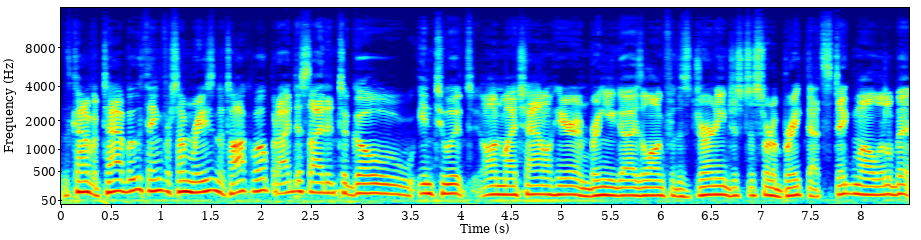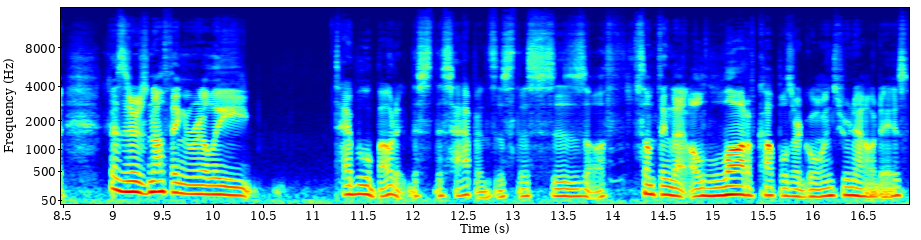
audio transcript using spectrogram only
It's kind of a taboo thing for some reason to talk about, but I decided to go into it on my channel here and bring you guys along for this journey just to sort of break that stigma a little bit because there's nothing really taboo about it. This this happens. This this is something that a lot of couples are going through nowadays.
